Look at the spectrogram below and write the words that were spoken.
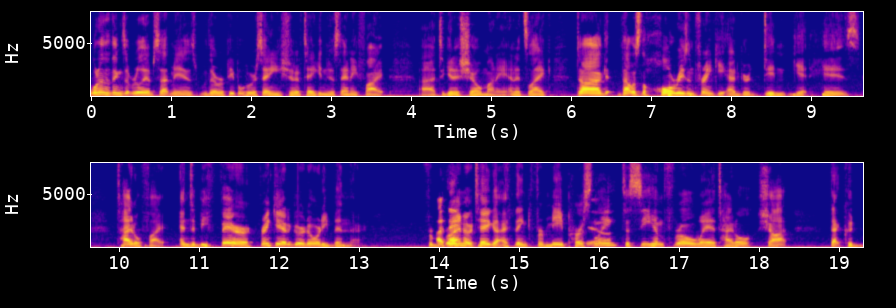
one of the things that really upset me is there were people who were saying he should have taken just any fight uh, to get his show money and it's like dog that was the whole reason Frankie Edgar didn't get his title fight and to be fair Frankie Edgar had already been there for I Brian think- Ortega, I think for me personally, Yeah. to see him throw away a title shot that could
